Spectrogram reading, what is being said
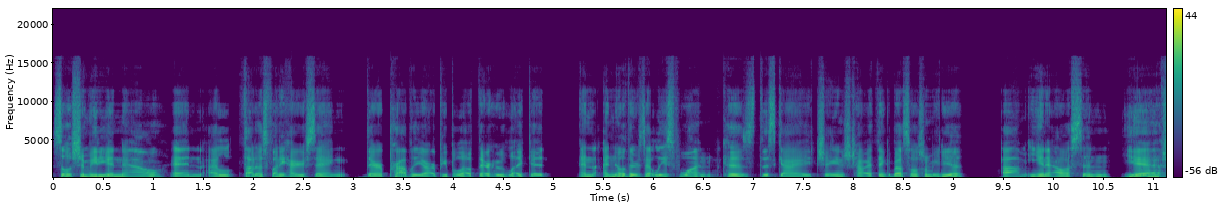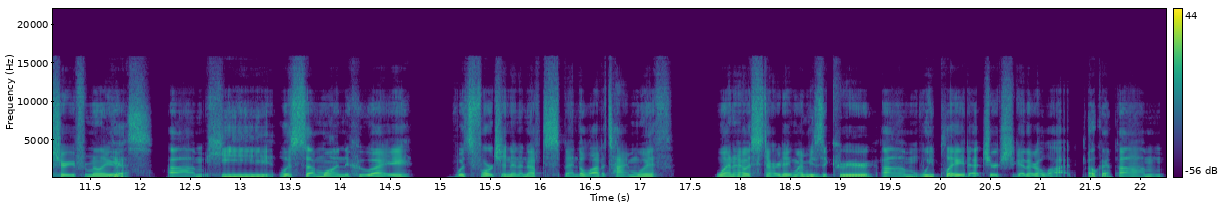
social media now, and I thought it was funny how you're saying there probably are people out there who like it, and I know there's at least one because this guy changed how I think about social media. Um, Ian Allison. Yeah. I'm sure you're familiar. Yes. Um, he was someone who I was fortunate enough to spend a lot of time with when I was starting my music career. Um, we played at church together a lot. Okay. Um,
